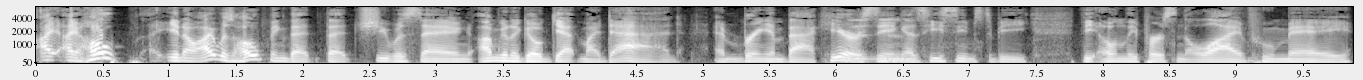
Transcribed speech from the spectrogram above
I I hope you know I was hoping that that she was saying I'm going to go get my dad and bring him back here, Mm-hmm. seeing as he seems to be the only person alive who may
